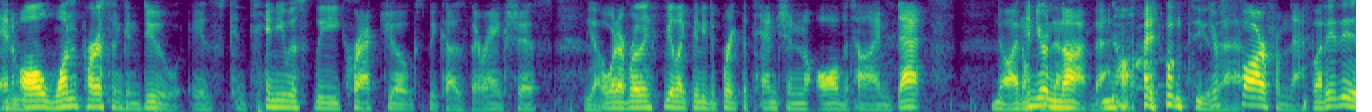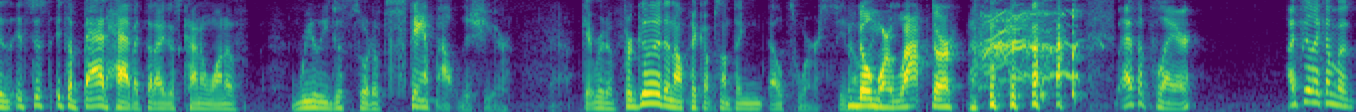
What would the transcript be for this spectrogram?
and mm-hmm. all one person can do is continuously crack jokes because they're anxious Yeah. or whatever. They feel like they need to break the tension all the time. That's No, I don't. And do you're that. not that. No, I don't do that. you're far from that. but it is. It's just. It's a bad habit that I just kind of want to really just sort of stamp out this year. Get rid of for good, and I'll pick up something else worse. You know. No like- more laughter. As a player, I feel like I'm a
